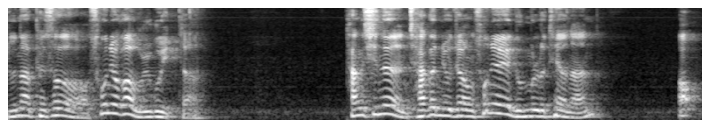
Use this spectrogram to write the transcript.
눈앞에서 소녀가 울고 있다. 당신은 작은 요정 소녀의 눈물로 태어난 어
